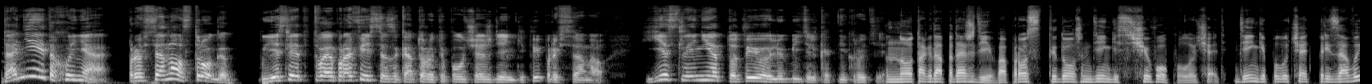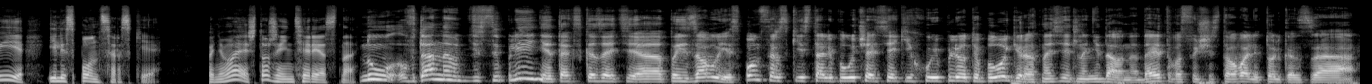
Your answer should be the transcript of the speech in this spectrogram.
Да не, это хуйня. Профессионал строго. Если это твоя профессия, за которую ты получаешь деньги, ты профессионал. Если нет, то ты любитель, как ни крути. Но тогда подожди, вопрос, ты должен деньги с чего получать? Деньги получать призовые или спонсорские? Понимаешь, тоже интересно. Ну, в данном дисциплине, так сказать, э, призовые спонсорские стали получать всякие хуеплеты блогеры относительно недавно. До этого существовали только за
